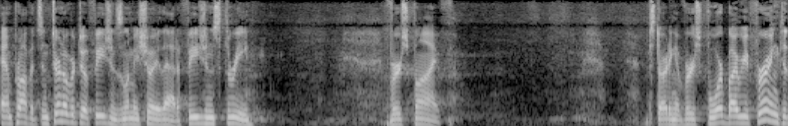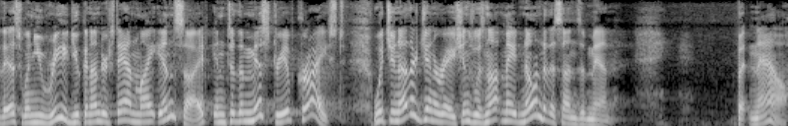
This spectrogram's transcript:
and prophets. And turn over to Ephesians and let me show you that. Ephesians 3, verse 5 starting at verse 4, by referring to this, when you read, you can understand my insight into the mystery of Christ, which in other generations was not made known to the sons of men. But now,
